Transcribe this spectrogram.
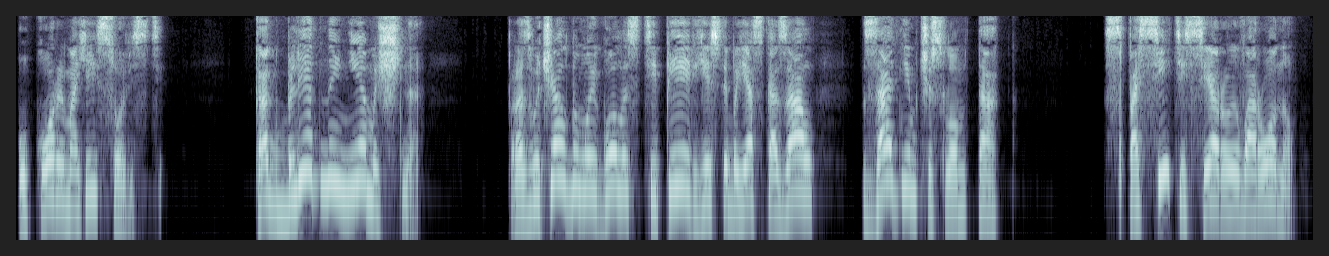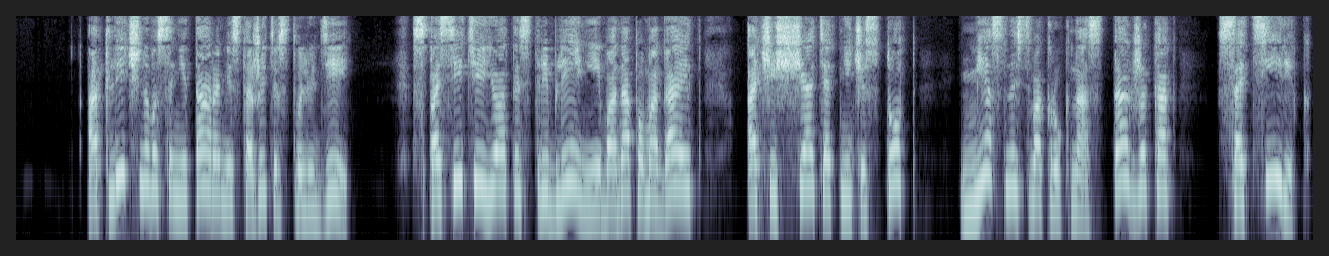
укоры моей совести. Как бледно и немощно прозвучал бы мой голос теперь, если бы я сказал задним числом так. Спасите серую ворону, отличного санитара места жительства людей. Спасите ее от истребления, ибо она помогает очищать от нечистот местность вокруг нас, так же, как сатирик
